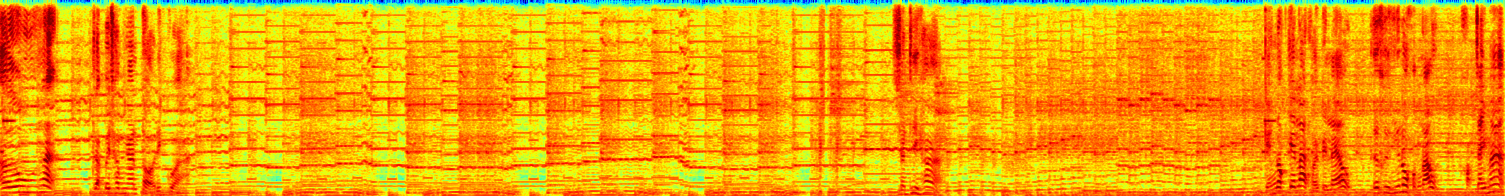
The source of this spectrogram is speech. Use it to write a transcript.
เอาล่ะ กลับไปทำงานต่อดีกว่า ชั้นที่ 5 แก๊งล็อกเก็ตล่าถอยไปแล้ว เธอคือฮีโร่ของเรา ขอบใจมาก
